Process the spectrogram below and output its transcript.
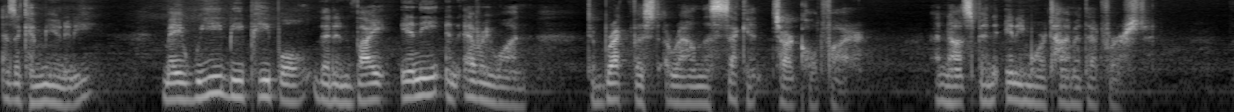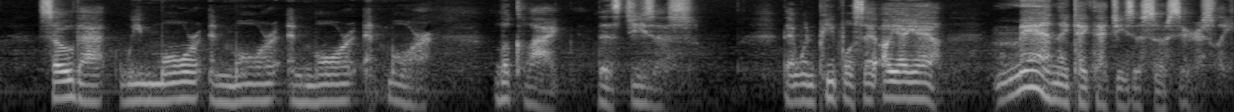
as a community, may we be people that invite any and everyone to breakfast around the second charcoal fire and not spend any more time at that first. So that we more and more and more and more look like this Jesus. That when people say, oh, yeah, yeah, man, they take that Jesus so seriously.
